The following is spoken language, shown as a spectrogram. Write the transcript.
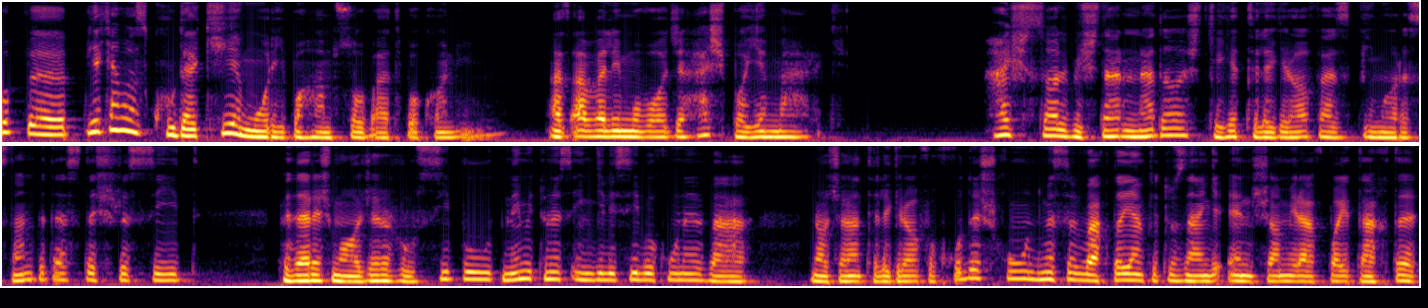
خب یکم از کودکی موری با هم صحبت بکنیم. از اولین مواجهش با یه مرگ. هشت سال بیشتر نداشت که یه تلگراف از بیمارستان به دستش رسید. پدرش مهاجر روسی بود نمی‌تونست انگلیسی بخونه و ناچارن تلگراف خودش خوند. مثل وقتایی هم که تو زنگ انشا می‌رفت پای تخته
